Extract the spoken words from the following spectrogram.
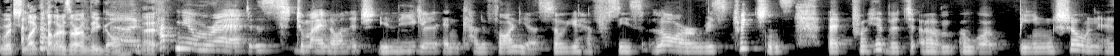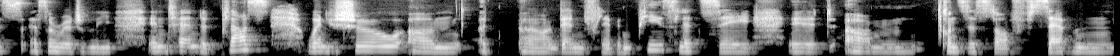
which light colors are illegal? Uh, cadmium red is, to my knowledge, illegal in California. So you have these law restrictions that prohibit um, a work being shown as as originally intended. Plus, when you show um, a uh, Dan Flavin piece, let's say it um, consists of seven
